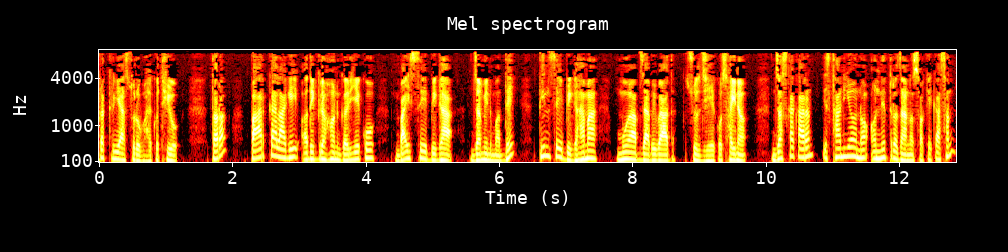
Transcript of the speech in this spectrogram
प्रक्रिया शुरू भएको थियो। तर पार्कका लागि अधिग्रहण गरिएको बाइस सय बिघा जमीन मध्ये तीन सय बिघामा मुआब्जा विवाद सुल्झिएको छैन जसका कारण स्थानीय न अन्यत्र जान सकेका छन्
